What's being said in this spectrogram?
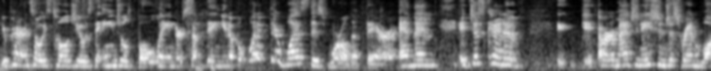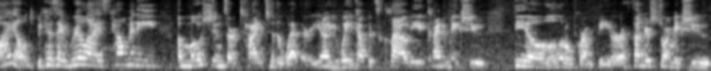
your parents always told you it was the angels bowling or something, you know, but what if there was this world up there? And then it just kind of, it, it, our imagination just ran wild because I realized how many emotions are tied to the weather. You know, you wake mm-hmm. up, it's cloudy, it kind of makes you feel a little grumpy, or a thunderstorm makes you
